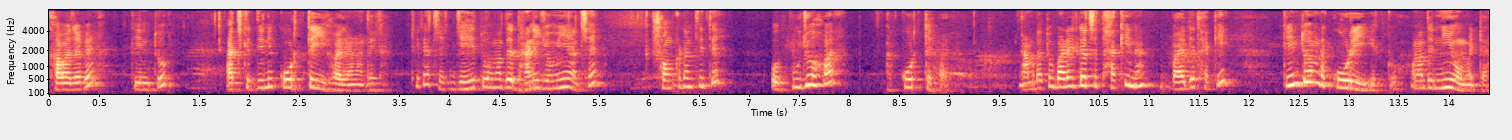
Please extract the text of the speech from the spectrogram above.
খাওয়া যাবে, কিন্তু আজকের দিনে করতেই হয় আমাদের, ঠিক আছে? যেহেতু আমাদের ধানি জমি আছে, সংক্রান্তিতে ওই পুজো হয় আর করতে হয়। আমরা তো বাড়ির কাছে থাকি না, বাইরে থাকি কিন্তু আমরা করি একটু, আমাদের নিয়ম এটা।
